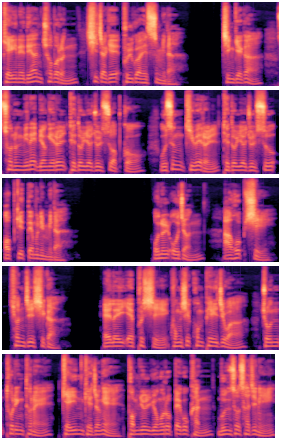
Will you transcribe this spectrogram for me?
개인에 대한 처벌은 시작에 불과했습니다. 징계가 손흥민의 명예를 되돌려줄 수 없고 우승 기회를 되돌려줄 수 없기 때문입니다. 오늘 오전 9시 현지 시각 LAFC 공식 홈페이지와 존 토링턴의 개인 계정에 법률 용어로 빼곡한 문서 사진이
